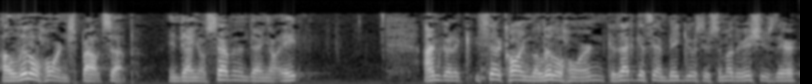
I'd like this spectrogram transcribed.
A little horn sprouts up in Daniel 7 and Daniel 8. I'm going to, instead of calling him the little horn, because that gets ambiguous, there's some other issues there,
